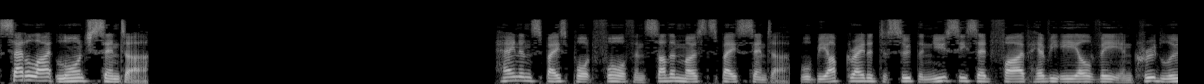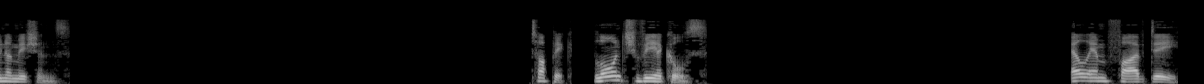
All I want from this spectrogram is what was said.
Satellite Launch Center Hainan Spaceport 4th and southernmost Space Center, will be upgraded to suit the new CZ-5 heavy ELV and crewed lunar missions. Launch vehicles LM-5D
